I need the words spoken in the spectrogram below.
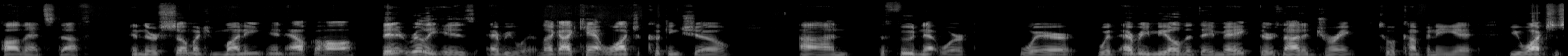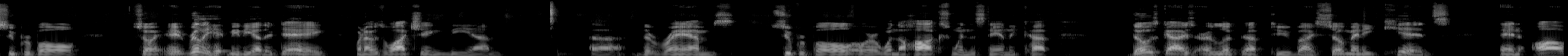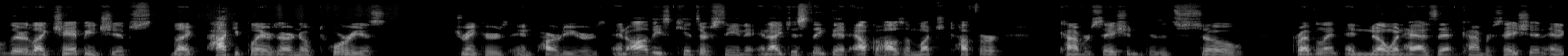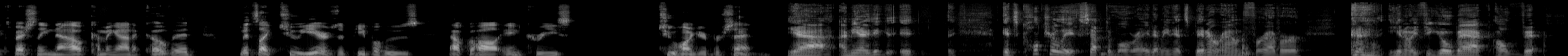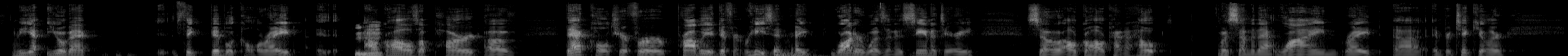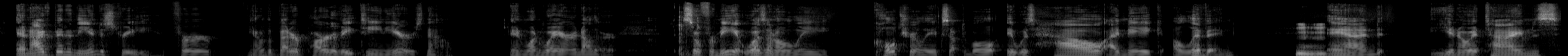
all that stuff. And there's so much money in alcohol that it really is everywhere. Like I can't watch a cooking show on the Food Network where with every meal that they make, there's not a drink to accompany it. You watch the Super Bowl. So it really hit me the other day when I was watching the um, uh, the Rams Super Bowl or when the Hawks win the Stanley Cup. Those guys are looked up to by so many kids, and all their like championships. Like hockey players are notorious drinkers and partiers, and all these kids are seeing it. And I just think that alcohol is a much tougher conversation because it's so prevalent, and no one has that conversation. And especially now, coming out of COVID, it's like two years of people whose alcohol increased two hundred percent. Yeah, I mean, I think it it's culturally acceptable, right? I mean, it's been around forever. you know, if you go back, I'll, I mean, yeah, you go back, think biblical, right? Mhm. Alcohol is a part of that culture for probably a different reason, right? Water wasn't as sanitary, so alcohol kind of helped with some of that wine, right? Uh, in particular, and I've been in the industry for you know the better part of 18 years now in one way or another so for me it wasn't only culturally acceptable it was how i make a living Mm-hmm. and you know at times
